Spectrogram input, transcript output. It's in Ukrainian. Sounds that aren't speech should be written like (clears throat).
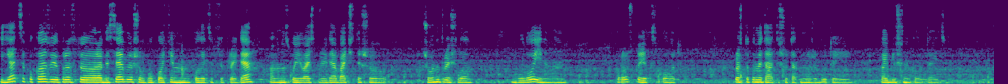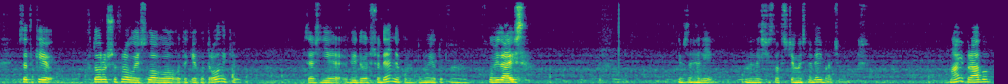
Я це показую просто ради себе, щоб потім, коли це все пройде, а воно, сподіваюсь, пройде, бачите, що, що воно пройшло. Було і немає. Просто як спогад. Просто пам'ятати, що так може бути, і хай більше не повертається. Все-таки хто розшифровує слово отаких от роликів, це ж є відео з щоденником, тому я тут сповідаюся. І взагалі, мене 600 з чимось людей бачили. Маю право.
